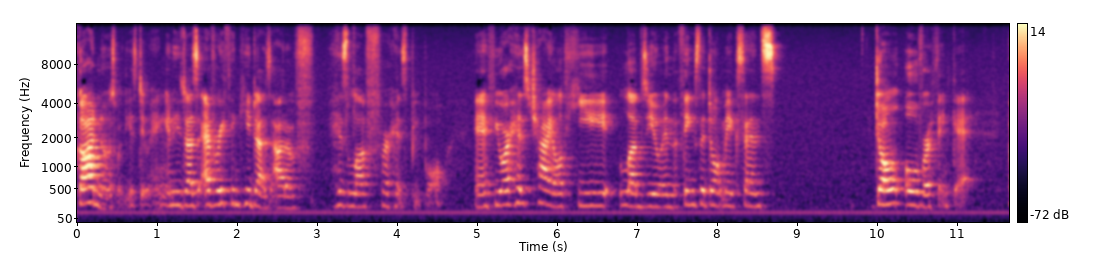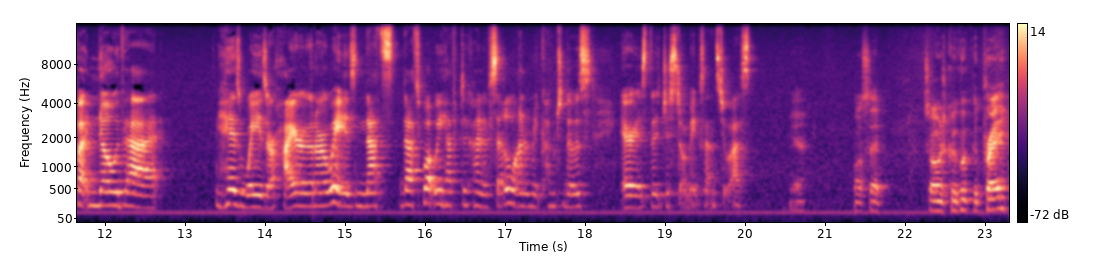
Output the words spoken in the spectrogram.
God knows what he's doing and he does everything he does out of his love for his people. If you're his child, he loves you. And the things that don't make sense, don't overthink it. But know that his ways are higher than our ways. And that's that's what we have to kind of settle on when we come to those areas that just don't make sense to us. Yeah, well said. So I want to quickly pray.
